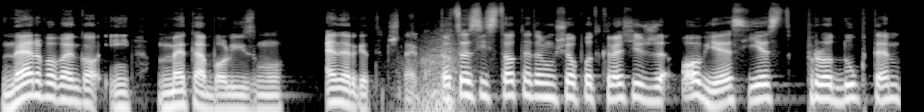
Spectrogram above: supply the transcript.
nerwowego i metabolizmu energetycznego. To, co jest istotne, to bym chciał podkreślić, że owies jest produktem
